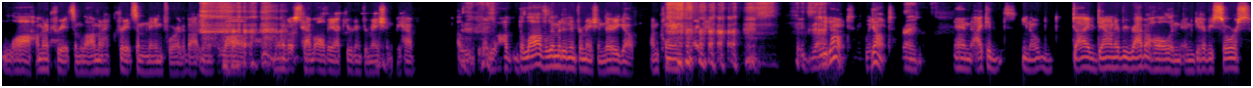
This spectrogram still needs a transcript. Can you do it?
law. I'm going to create some law. I'm going to create some name for it about, you know, law. None of us have all the accurate information. We have a, the law of limited information. There you go. I'm coining it right exactly. We don't. We don't. Right. And I could, you know, dive down every rabbit hole and, and get every source.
